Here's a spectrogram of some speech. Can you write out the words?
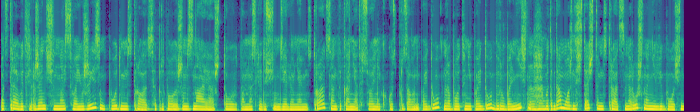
подстраивает ли женщина свою жизнь под менструацию. Предположим, зная, что там на следующей неделе у нее менструация, она такая, нет, все, я никакой спортзал не пойду, на работу не пойду, беру больничный. Угу. Вот тогда можно считать, что менструация нарушена, они либо очень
